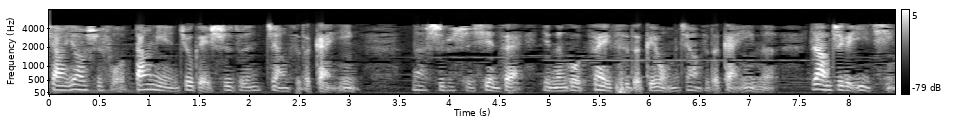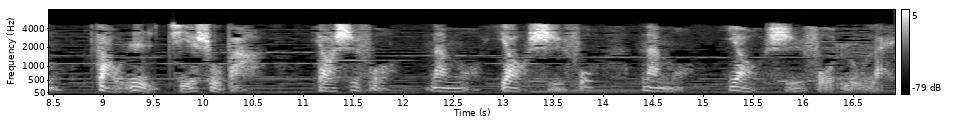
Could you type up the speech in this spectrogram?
像药师佛当年就给师尊这样子的感应，那是不是现在也能够再次的给我们这样子的感应呢？让这个疫情早日结束吧，药师佛南无药师佛，南无药师佛如来。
